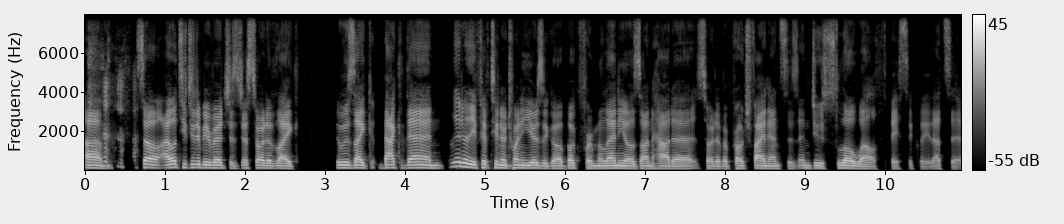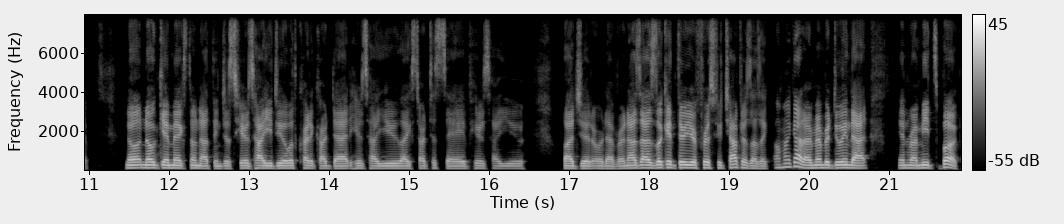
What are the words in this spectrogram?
Um, so I will teach you to be rich is just sort of like it was like back then, literally 15 or 20 years ago, a book for millennials on how to sort of approach finances and do slow wealth, basically. That's it. No, no gimmicks, no nothing. Just here's how you deal with credit card debt. Here's how you like start to save. Here's how you budget or whatever. And as I was looking through your first few chapters, I was like, oh my God, I remember doing that in Ramit's book.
